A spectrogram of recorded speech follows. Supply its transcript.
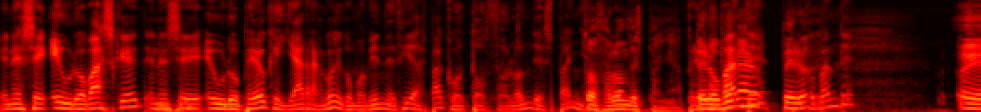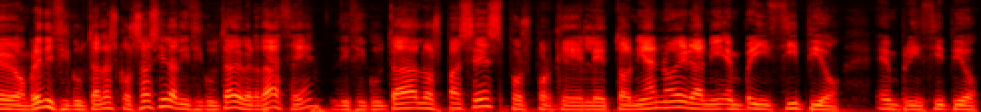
en ese Eurobasket, en ese europeo que ya arrancó. Y como bien decías, Paco, Tozolón de España. Tozolón de España. Pero, ¿Preocupante? buena- pero, ¿Preocupante? Eh, hombre, dificulta las cosas y la dificultad de verdad, ¿eh? Dificulta los pases, pues porque Letonia no era ni en principio, en principio,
